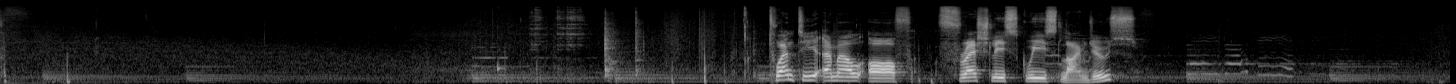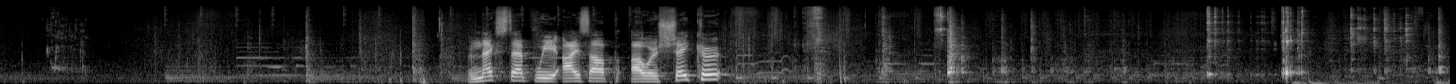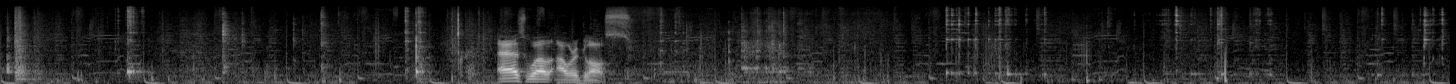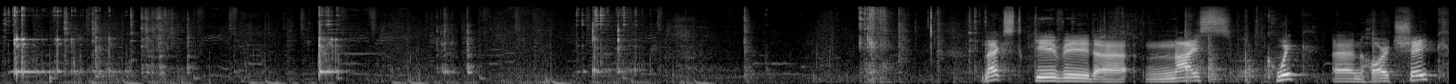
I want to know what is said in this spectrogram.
Twenty ml of freshly squeezed lime juice. Next step, we ice up our shaker as well our gloss. Next, give it a nice, quick and hard shake.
